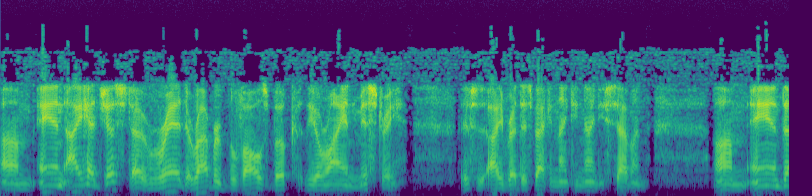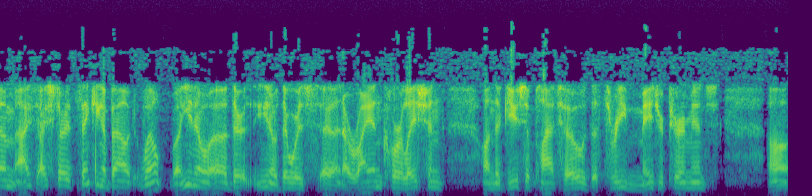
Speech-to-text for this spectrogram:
Um, and I had just uh, read Robert Bauval's book, The Orion Mystery. This is, I read this back in 1997. Um, and um, I, I started thinking about, well, you know, uh, there, you know, there was uh, an Orion correlation on the Giza Plateau. The three major pyramids uh,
